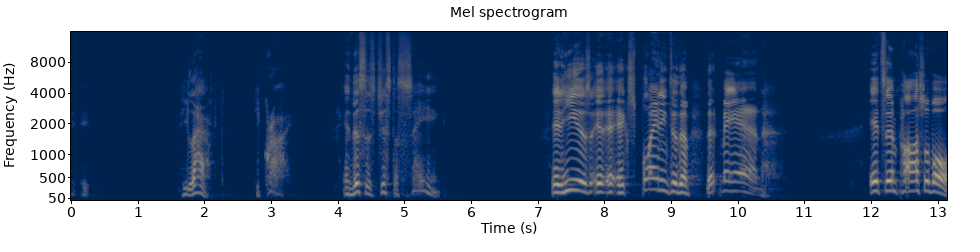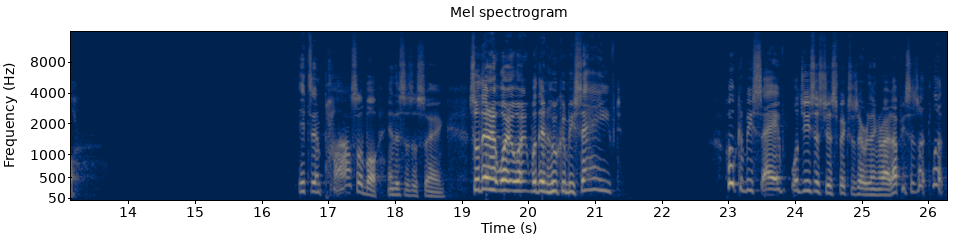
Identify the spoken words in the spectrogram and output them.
He, he laughed, he cried. And this is just a saying. And he is explaining to them that, man, it's impossible. It's impossible. And this is a saying. So then, well, then who can be saved? Who can be saved? Well, Jesus just fixes everything right up. He says, look, look,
